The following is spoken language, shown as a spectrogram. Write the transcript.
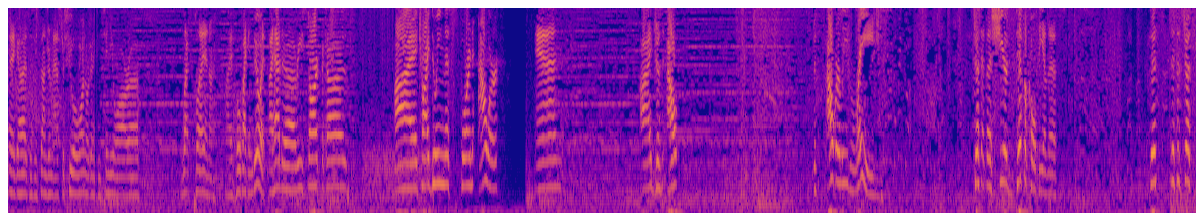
Hey guys, this is Dungeon Master 201. We're going to continue our uh, Let's Play, and I hope I can do it. I had to restart because I tried doing this for an hour, and I just out... Just outwardly rage. Just at the sheer difficulty of this. This, this is just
